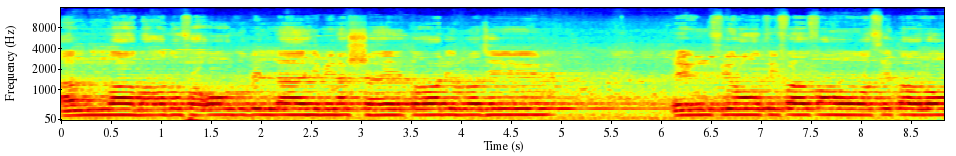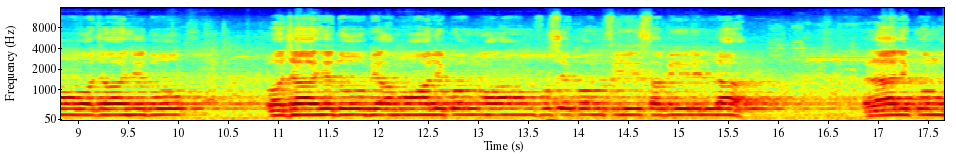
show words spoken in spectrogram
أما بعد فأعوذ بالله من الشيطان الرجيم. انفروا خفافا وثقالا وجاهدوا وجاهدوا بأموالكم وأنفسكم في سبيل الله. ذلكم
